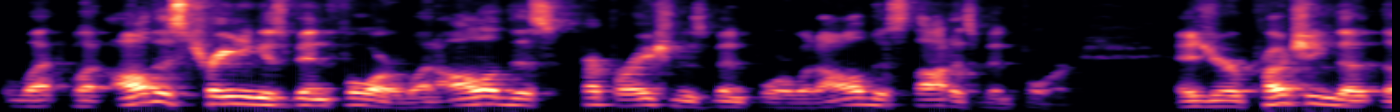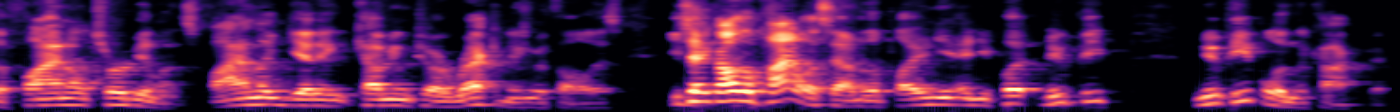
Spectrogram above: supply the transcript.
what what all this training has been for, what all of this preparation has been for, what all this thought has been for. As you're approaching the the final turbulence, finally getting coming to a reckoning with all this, you take all the pilots out of the plane and you, and you put new people new people in the cockpit.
